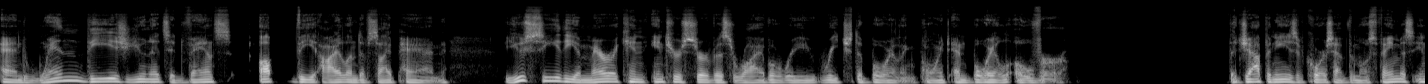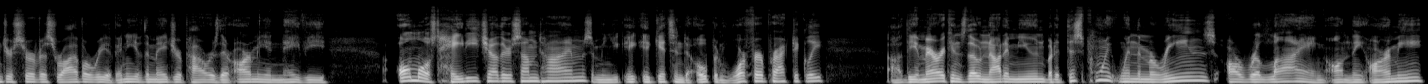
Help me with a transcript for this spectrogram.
And when these units advance up the island of Saipan, you see the American inter service rivalry reach the boiling point and boil over. The Japanese, of course, have the most famous inter service rivalry of any of the major powers. Their army and navy almost hate each other sometimes. I mean, it, it, gets into open warfare practically. Uh, the Americans, though, not immune. But at this point, when the Marines are relying on the army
